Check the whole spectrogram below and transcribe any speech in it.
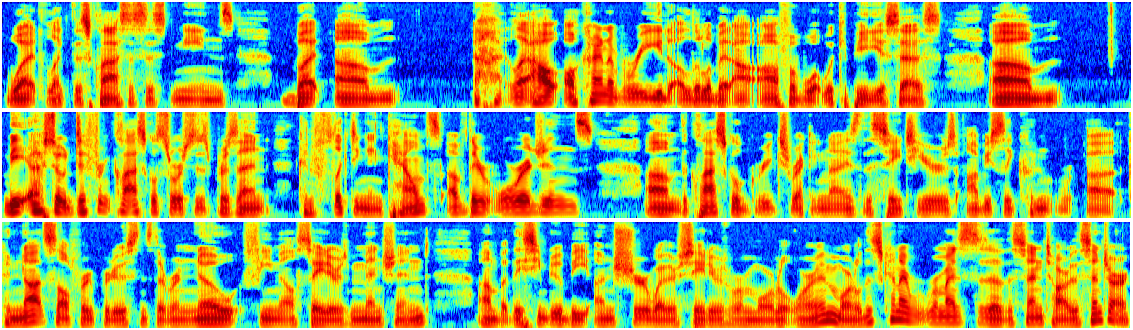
what like this classicist means. But um like I'll, I'll kind of read a little bit off of what wikipedia says. Um uh, so different classical sources present conflicting accounts of their origins. Um, the classical greeks recognized the satyrs obviously couldn't uh, could not self-reproduce since there were no female satyrs mentioned um, but they seem to be unsure whether satyrs were mortal or immortal. This kind of reminds us of the centaur. The centaur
